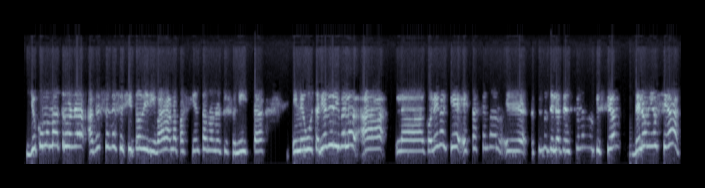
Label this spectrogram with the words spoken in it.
yo como matrona a veces necesito derivar a la paciente a una nutricionista y me gustaría derivar a, la colega que está haciendo, eh, haciendo de la atención a nutrición de la universidad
